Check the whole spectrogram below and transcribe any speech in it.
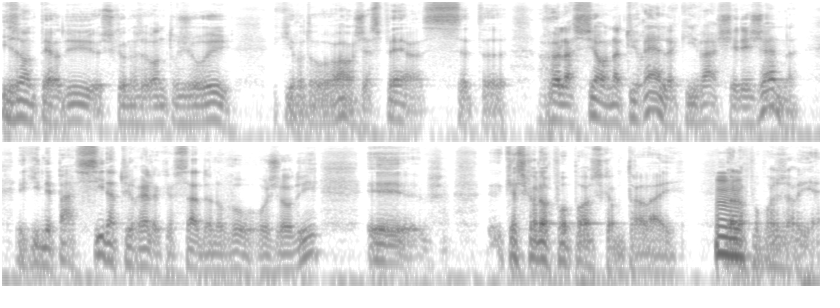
Ils ont perdu ce que nous avons toujours eu, qui retrouveront, j'espère, cette euh, relation naturelle qui va chez les jeunes et qui n'est pas si naturelle que ça de nouveau aujourd'hui. Et euh, qu'est-ce qu'on leur propose comme travail? On ne hmm. leur propose rien.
